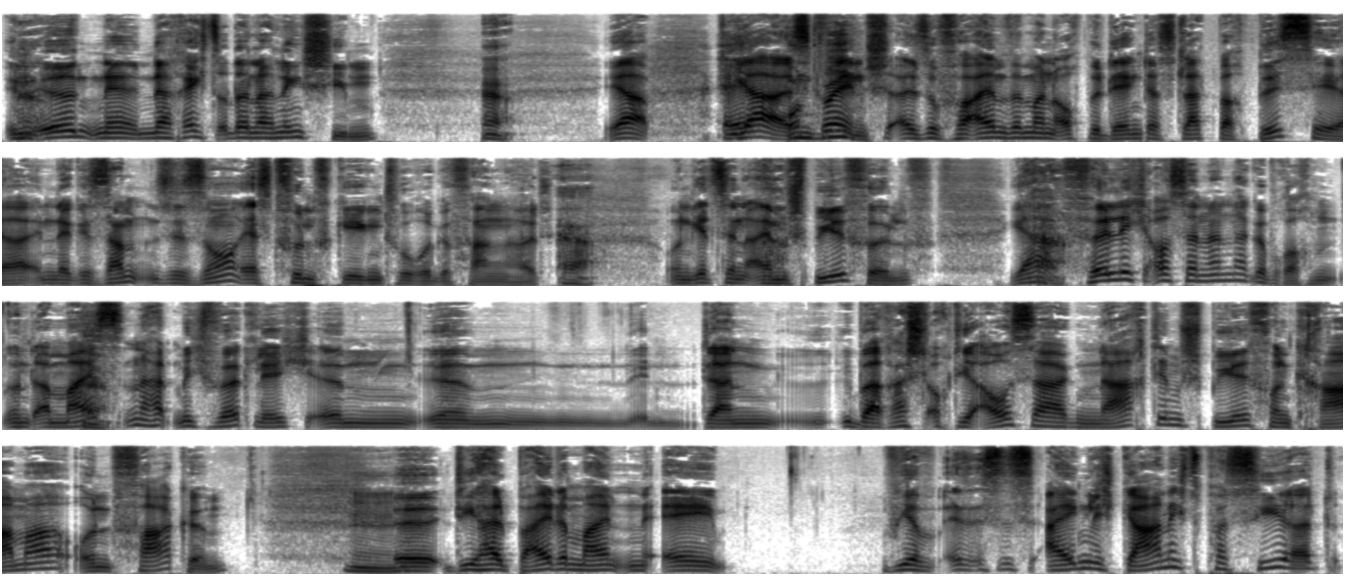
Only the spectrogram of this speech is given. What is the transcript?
in ja. irgendeine nach rechts oder nach links schieben. Ja. Ja, Ey, ja, strange. Also vor allem, wenn man auch bedenkt, dass Gladbach bisher in der gesamten Saison erst fünf Gegentore gefangen hat. Ja und jetzt in einem ja. Spiel fünf, ja, ja, völlig auseinandergebrochen. Und am meisten ja. hat mich wirklich ähm, ähm, dann überrascht auch die Aussagen nach dem Spiel von Kramer und Farke, mhm. äh, die halt beide meinten, ey, wir, es ist eigentlich gar nichts passiert,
